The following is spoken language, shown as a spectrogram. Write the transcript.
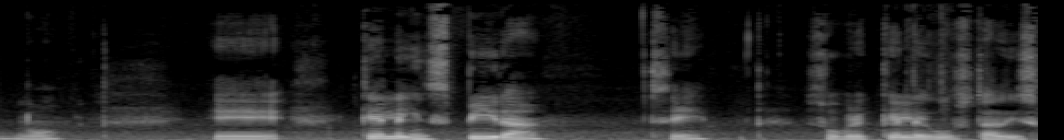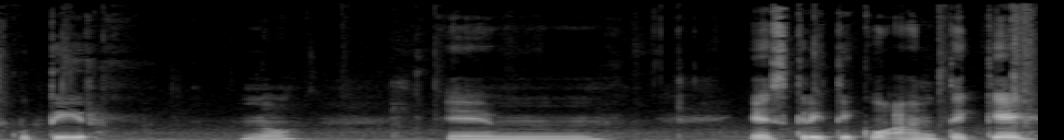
¿no? Eh, ¿Qué le inspira, ¿sí? Sobre qué le gusta discutir, ¿no? Em, es crítico ante qué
